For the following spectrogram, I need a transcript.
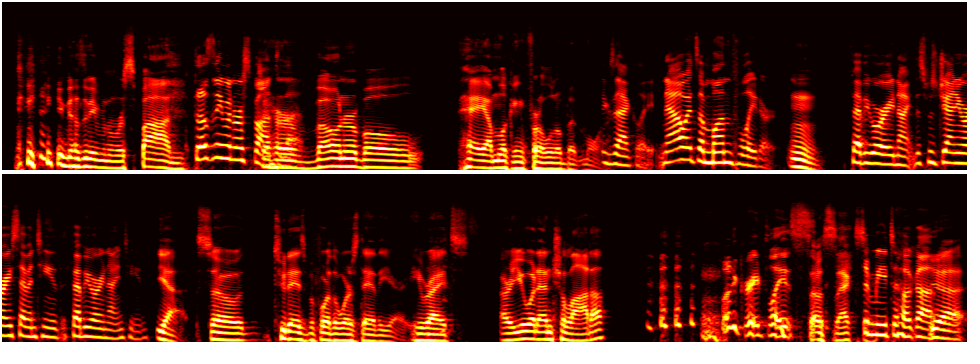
he doesn't even respond Doesn't even to respond to, her that. vulnerable. Hey, I'm looking for a little bit more. Exactly. Now it's a month later. Mm. February 9th. This was January 17th, February 19th. Yeah. So two days before the worst day of the year, he writes, "Are you at Enchilada?" What a great place So sexy. to meet to hook up. Yeah.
